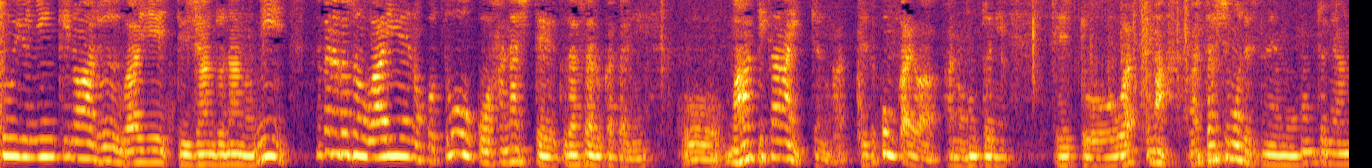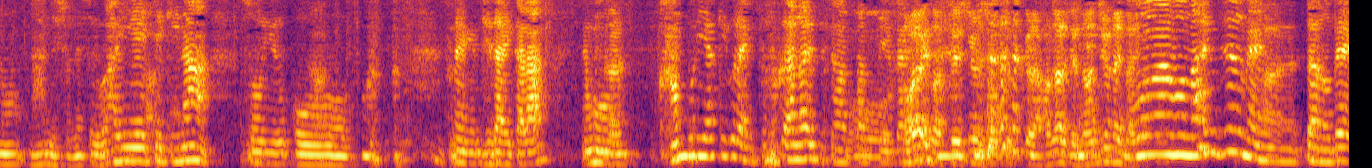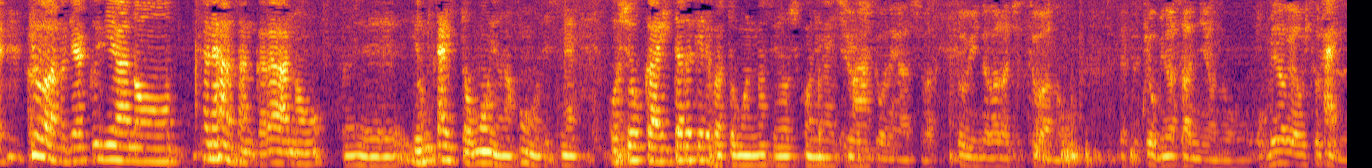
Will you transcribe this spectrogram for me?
そういう人気のある YA っていうジャンルなのになかなかその YA のことをこう話してくださる方にこう回っていかないっていうのがあってで今回はあの本当にえっ、とわまあ私もですねもう本当にあのなんでしょうねそういう YA 的なそういうこう ね時代からもうカンブリ焼きぐらい遠く離れてしまったっていう感じ爽やかな青春小説から離れて何十年になりもうまもう何十年なので、今日はあの逆にあの金原さんからあの、えー読みたいと思うような本をですねご紹介いただければと思います。よろしくお願いします。す。よろしくお願いします。と言いながら実はあの、えっと、今日皆さんにあのお土産を一つ、はい。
